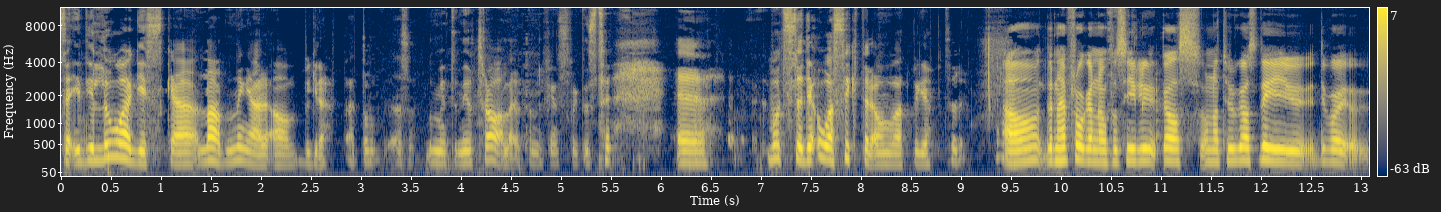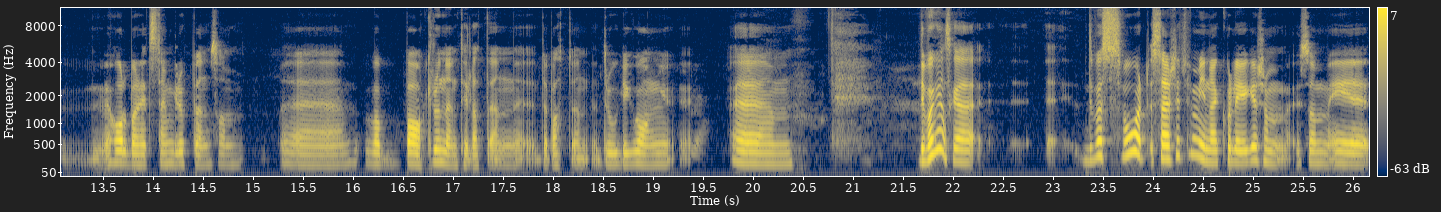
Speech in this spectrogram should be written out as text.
säga, ideologiska laddningar av begrepp? Att de, alltså, de är inte neutrala utan det finns faktiskt eh, motstridiga åsikter om vad ett begrepp betyder. Ja, den här frågan om fossilgas och naturgas, det, är ju, det var ju hållbarhetstermgruppen som eh, var bakgrunden till att den debatten drog igång. Eh, det var ganska eh, det var svårt, särskilt för mina kollegor som, som är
